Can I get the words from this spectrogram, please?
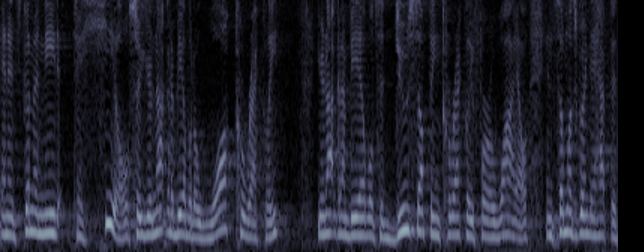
and it's going to need to heal. So you're not going to be able to walk correctly. You're not going to be able to do something correctly for a while, and someone's going to have to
